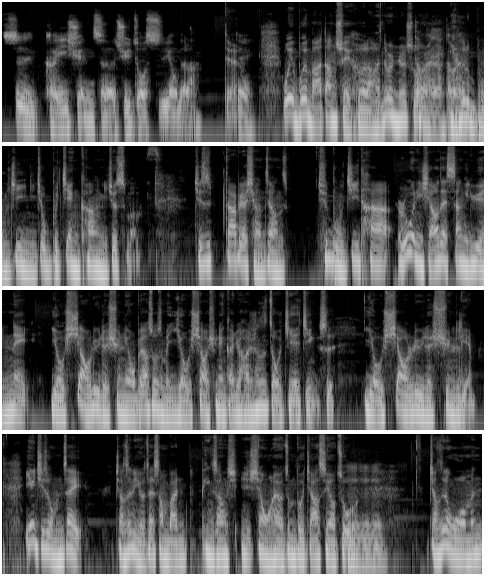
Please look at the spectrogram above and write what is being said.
是可以选择去做使用的啦。对啊，对，我也不会把它当水喝了。很多人都说，当然了，当然你喝了补剂你就不健康，你就什么？其实大家不要想这样子。其实补剂它，如果你想要在三个月内有效率的训练，我不要说什么有效训练，感觉好像是走捷径，是有效率的训练。因为其实我们在讲真的有在上班，平常像我还有这么多家事要做。讲真的，我们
